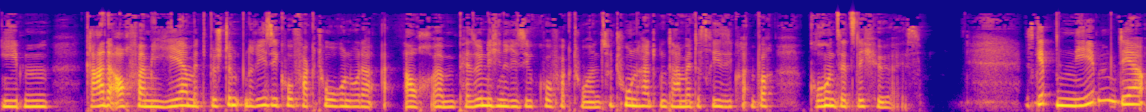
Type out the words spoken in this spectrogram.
eben gerade auch familiär mit bestimmten Risikofaktoren oder auch ähm, persönlichen Risikofaktoren zu tun hat und damit das Risiko einfach grundsätzlich höher ist. Es gibt neben der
